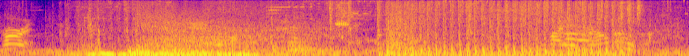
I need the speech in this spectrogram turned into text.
turret! Somebody help me!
